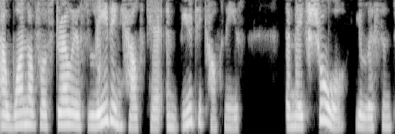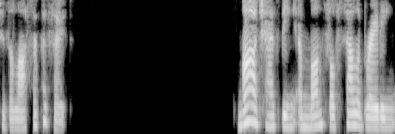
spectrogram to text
at one of Australia's leading healthcare and beauty companies, then make sure you listen to the last episode. March has been a month of celebrating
